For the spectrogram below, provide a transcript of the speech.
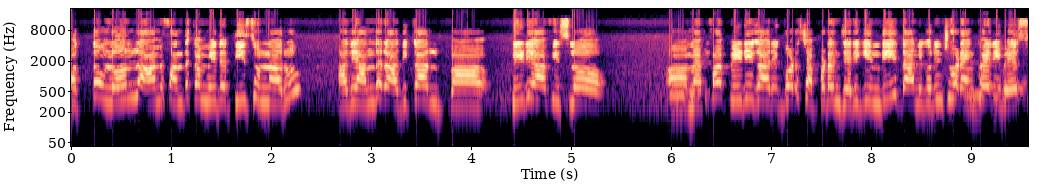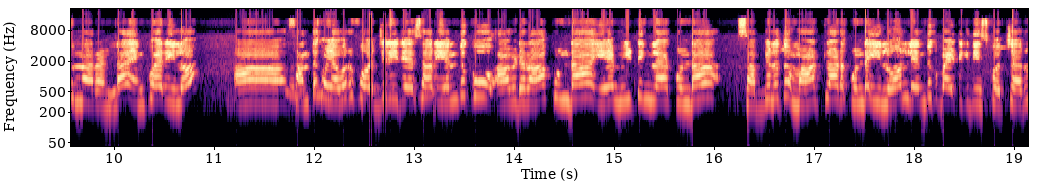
మొత్తం లోన్లు ఆమె సంతకం మీద తీసున్నారు. అది అందరు అధికారులు పీడీ ఆఫీస్లో ఆ, మెప్ప పీడీ గారికి కూడా చెప్పడం జరిగింది. దాని గురించి కూడా ఎంక్వైరీ వేస్తున్నారంట. ఎంక్వైరీలో ఆ సంతకం ఎవరు ఫోర్జరీ చేశారు ఎందుకు ఆవిడ రాకుండా ఏ మీటింగ్ లేకుండా సభ్యులతో మాట్లాడకుండా ఈ లోన్లు ఎందుకు బయటికి తీసుకొచ్చారు?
